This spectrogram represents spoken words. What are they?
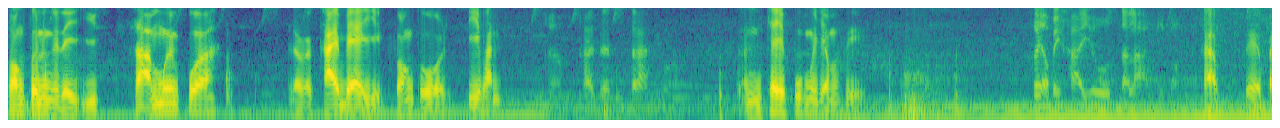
สองตัวหนึงก็ได้อีกสามหมื่นกว่าแล้วก็ขายแบร์อีกสองตัวสี่พันขายแต่ตลาดนี่บ่ครับอันใช่ผู้มาจะมาซื้อเคยเอาไปขายอยู่ตลาดนี่บอกครับ เพื่อไป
